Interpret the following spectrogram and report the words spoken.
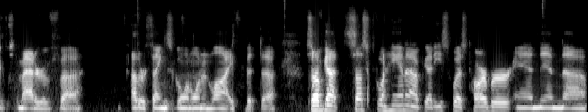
it's a matter of uh, other things going on in life. But uh, so I've got Susquehanna, I've got East West Harbor, and then uh,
